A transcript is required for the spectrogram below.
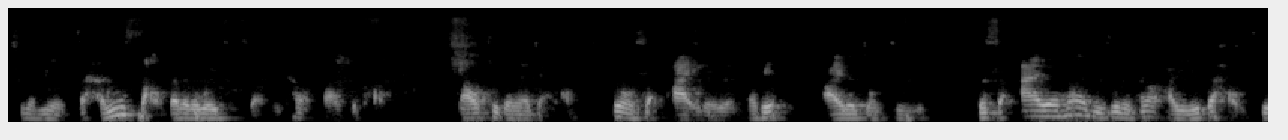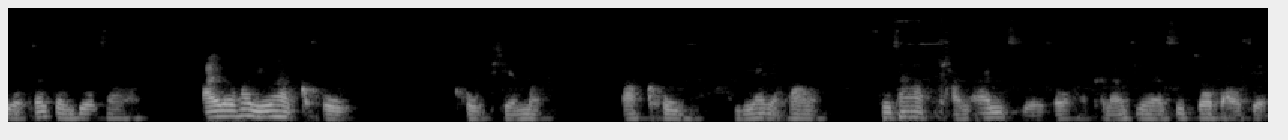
次都没有在很少在那个位置上。你看到到处跑，到处跟人家讲话，这种是 I 的人，OK，I 的总经理。可是 I 的话，其实你看到还有一个好处哦，在工作上啊，I 的话因为他口口甜嘛，啊口很厉害讲话嘛，通常他谈案子的时候，可能今天是做保险，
